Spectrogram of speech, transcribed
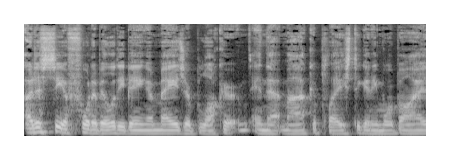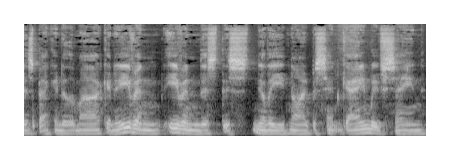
I just see affordability being a major blocker in that marketplace to getting more buyers back into the market. And even even this this nearly nine percent gain we've seen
